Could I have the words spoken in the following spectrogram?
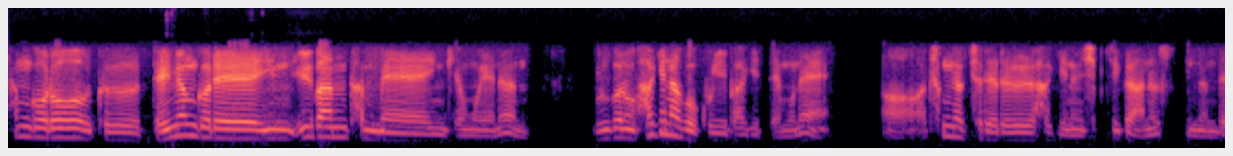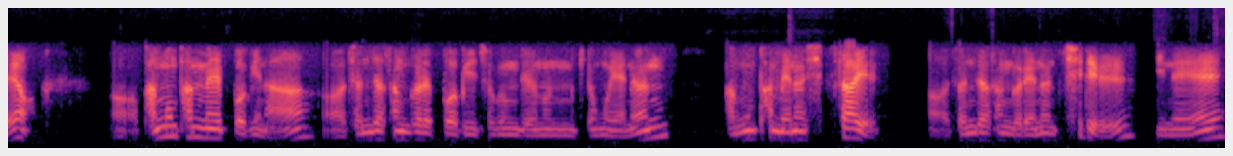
참고로 그 대면 거래인 일반 판매인 경우에는 물건을 확인하고 구입하기 때문에 어, 청력 철회를 하기는 쉽지가 않을 수 있는데요. 어, 방문 판매법이나 어, 전자상거래법이 적용되는 경우에는 방문 판매는 14일, 어, 전자상거래는 7일 이내에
